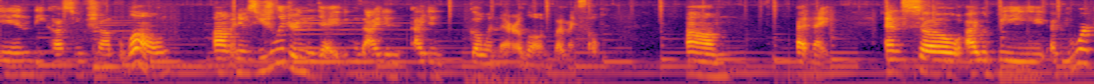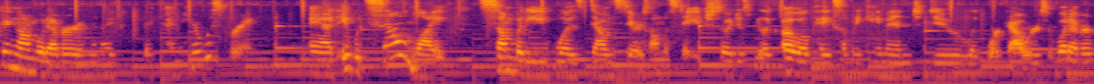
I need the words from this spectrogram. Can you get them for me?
in the costume shop alone, um, and it was usually during the day because I didn't I didn't go in there alone by myself um, at night. And so I would be I'd be working on whatever, and then I'd, I'd kind of hear whispering, and it would sound like somebody was downstairs on the stage. So I'd just be like, oh, okay, somebody came in to do like work hours or whatever.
